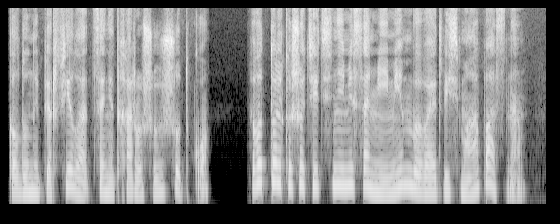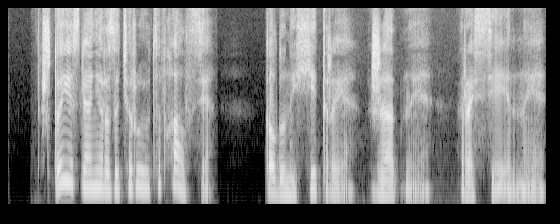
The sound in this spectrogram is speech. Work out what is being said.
колдуны Перфила ценят хорошую шутку. Вот только шутить с ними самими бывает весьма опасно. Что, если они разочаруются в Халсе? Колдуны хитрые, жадные, рассеянные,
